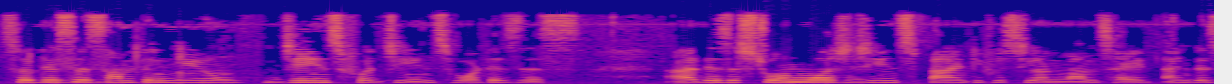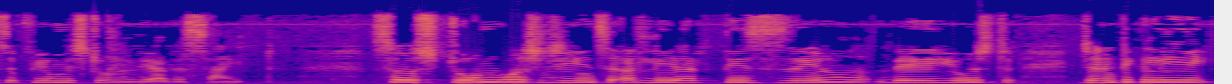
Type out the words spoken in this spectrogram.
So this is something new genes for jeans what is this uh, there's a stonewash jeans pant if you see on one side and there's a pumice stone on the other side. So stonewash jeans earlier these you know they used genetically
